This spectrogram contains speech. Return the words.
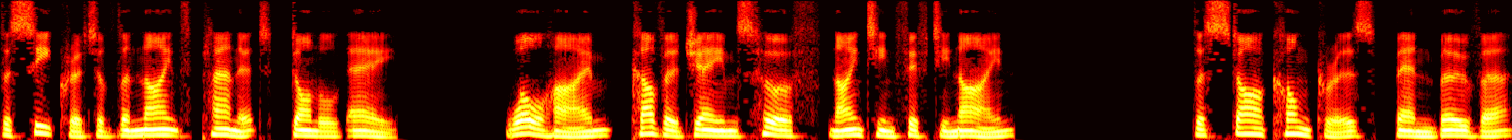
the Secret of the Ninth Planet, Donald A. Wollheim, cover James Hoof 1959. The Star Conquerors, Ben Bova,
